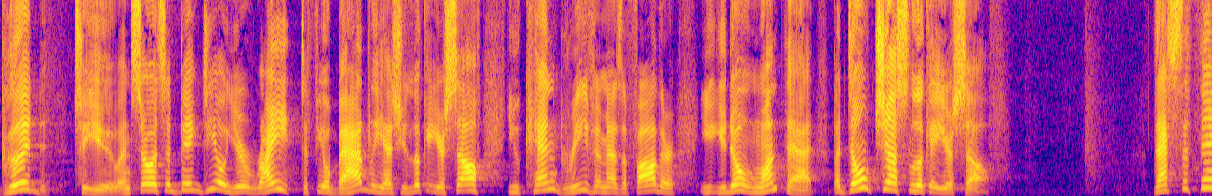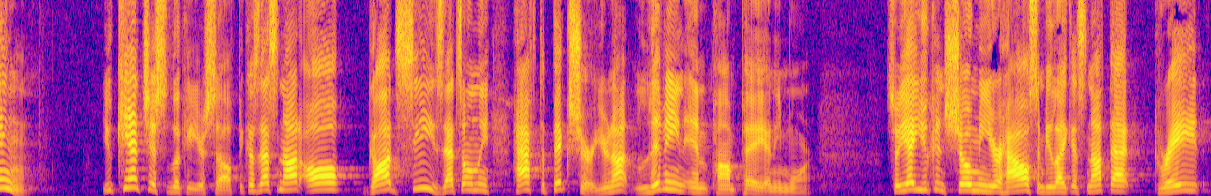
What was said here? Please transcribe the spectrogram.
good to you. And so it's a big deal. You're right to feel badly as you look at yourself. You can grieve him as a father. You, you don't want that. But don't just look at yourself. That's the thing. You can't just look at yourself because that's not all God sees. That's only half the picture. You're not living in Pompeii anymore. So, yeah, you can show me your house and be like, it's not that great.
